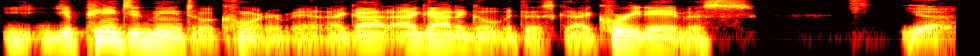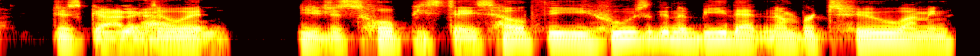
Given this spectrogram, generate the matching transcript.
you painted me into a corner, man. I got I got to go with this guy, Corey Davis. Yeah, just got to do it. You just hope he stays healthy. Who's going to be that number two? I mean,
